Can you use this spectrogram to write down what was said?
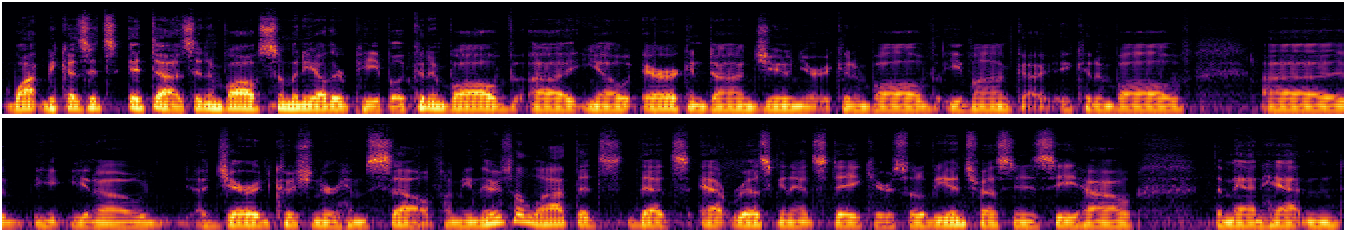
Why, because it's it does it involves so many other people. It could involve uh, you know Eric and Don Jr. It could involve Ivanka. It could involve uh, you know Jared Kushner himself. I mean, there's a lot that's that's at risk and at stake here. So it'll be interesting to see how the Manhattan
